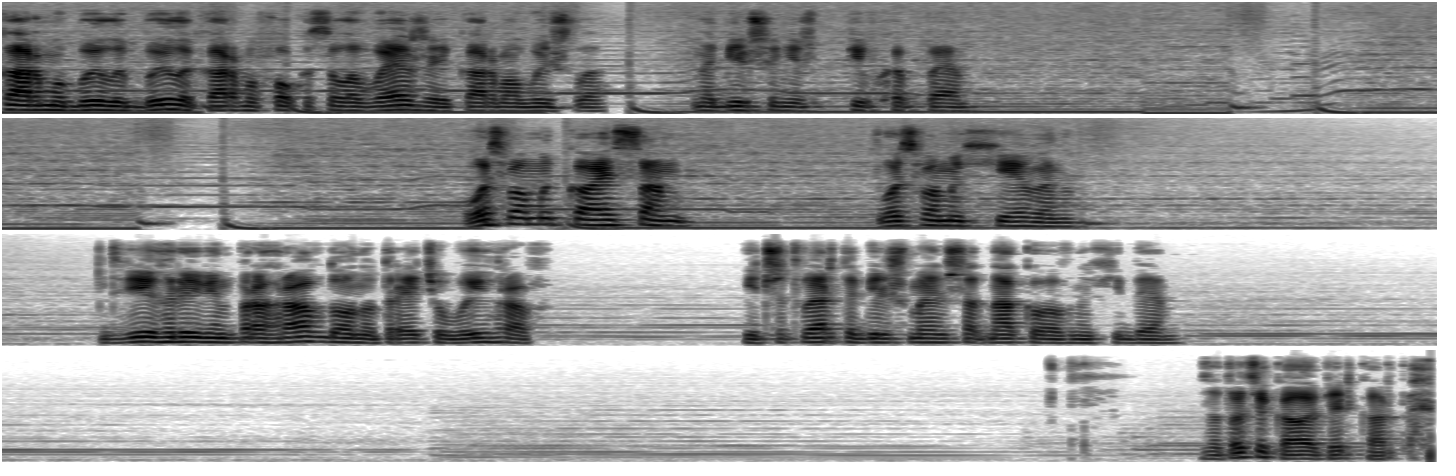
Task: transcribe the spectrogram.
Карму били, били, карма фокусила вежа і карма вийшла на більше ніж пів хп. Ось вам і Кайса. Ось вам і Хевен. Дві гри він програв дону, третю виграв. І четверта більш-менш однаково в них іде. Зато цікаво 5 карт.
